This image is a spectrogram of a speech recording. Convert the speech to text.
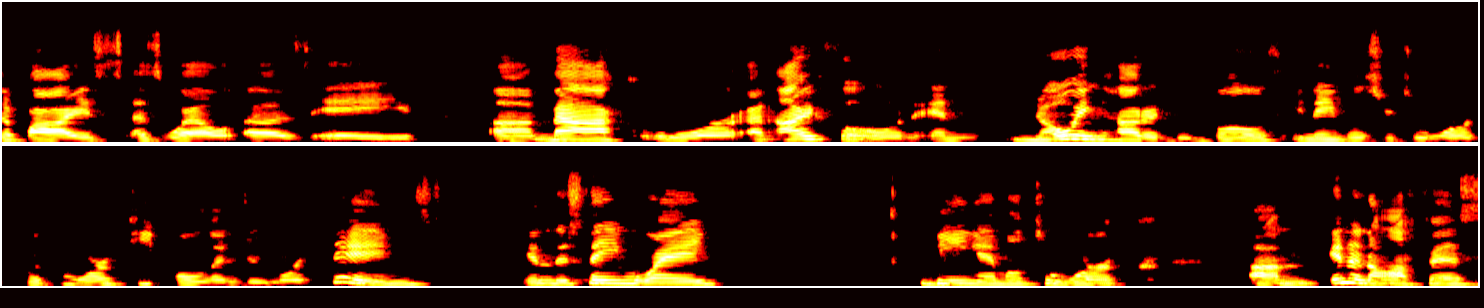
device as well as a uh, Mac or an iPhone, and knowing how to do both enables you to work with more people and do more things. In the same way, being able to work um, in an office,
